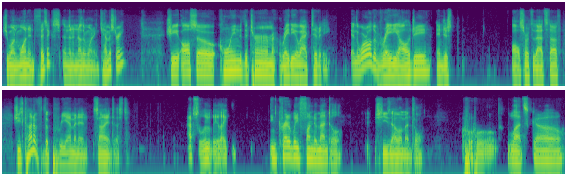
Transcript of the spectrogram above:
She won one in physics and then another one in chemistry. She also coined the term radioactivity. In the world of radiology and just all sorts of that stuff, she's kind of the preeminent scientist. Absolutely. Like incredibly fundamental. She's elemental. Ooh, let's go.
